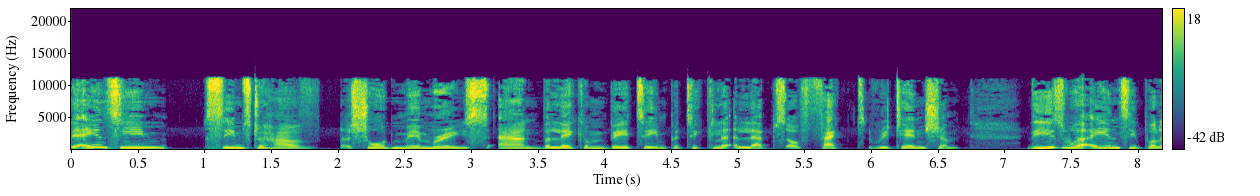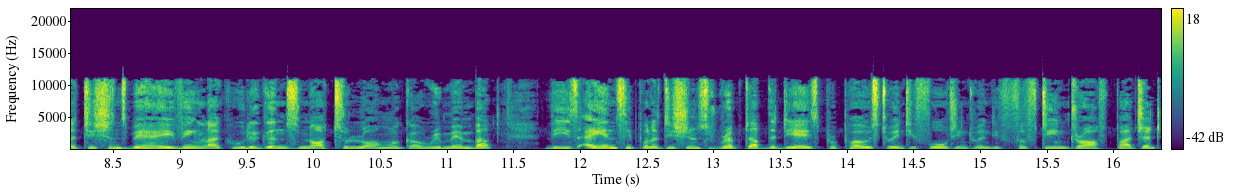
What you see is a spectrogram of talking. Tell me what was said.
The ANC seems to have short memories and Balekam Bete in particular a lapse of fact retention. These were ANC politicians behaving like hooligans not too long ago. Remember, these ANC politicians ripped up the DA's proposed 2014-2015 draft budget,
